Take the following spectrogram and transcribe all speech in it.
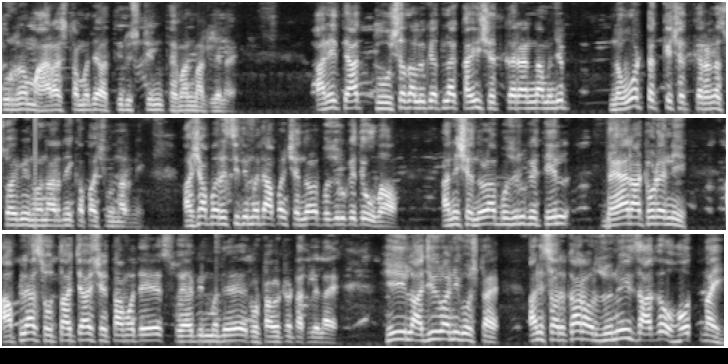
पूर्ण महाराष्ट्रामध्ये अतिवृष्टीने थैमान माटलेलं आहे. आणि त्यात तुळशा तालुक्यातल्या काही शेतकऱ्यांना म्हणजे नव्वद टक्के शेतकऱ्यांना सोयाबीन होणार नाही कपाशी होणार नाही. अशा परिस्थितीमध्ये आपण शेंदोळा बुजुर्ग येथे उभा आहोत. आणि शेंदोळा बुजुर्ग येथील दया राठोड यांनी आपल्या स्वतःच्या शेतामध्ये सोयाबीनमध्ये रोटावेटर टाकलेला आहे. ही लाजीरवाणी गोष्ट आहे. आणि सरकार अजूनही जागं होत नाही.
